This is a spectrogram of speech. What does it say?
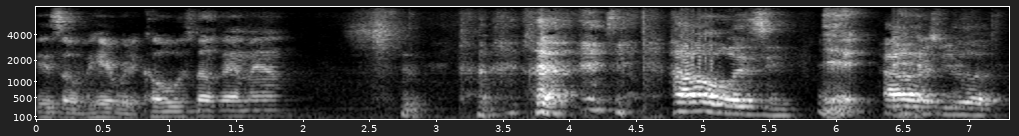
it's over here where the cold stuff at, man. How old was she? How old was she look?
